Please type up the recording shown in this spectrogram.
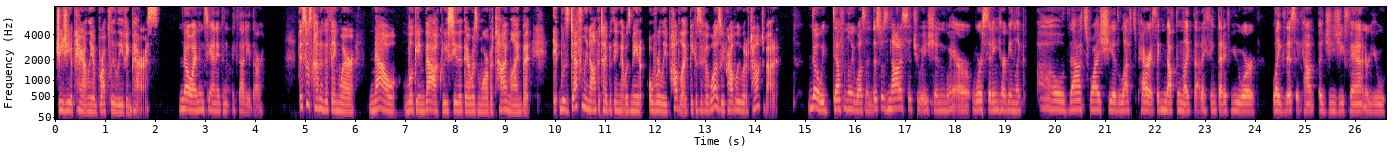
Gigi apparently abruptly leaving Paris. No, I didn't see anything like that either. This was kind of the thing where now looking back, we see that there was more of a timeline, but it was definitely not the type of thing that was made overly public because if it was, we probably would have talked about it. No, it definitely wasn't. This was not a situation where we're sitting here being like, oh, that's why she had left Paris. Like nothing like that. I think that if you were like this account, a Gigi fan, or you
